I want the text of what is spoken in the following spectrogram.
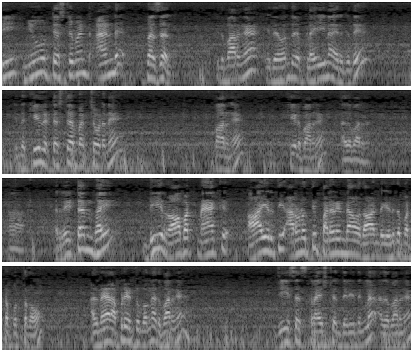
தி நியூ டெஸ்டிமெண்ட் அண்ட் பசல் இது பாருங்க இது வந்து பிளைனா இருக்குது. இந்த கீழே டெஸ்ட் படிச்ச உடனே பாருங்க. கீழே பாருங்க. அதை பாருங்க. Written by D Robert Mack ஆயிரத்தி அறுநூத்தி பன்னிரெண்டாவது ஆண்டு எழுதப்பட்ட புத்தகம். அது மேல அப்படியே எடுத்து போங்க அது பாருங்க. ஜீசஸ் கிரைஸ்ட் தெரியுதுங்களா? அதை பாருங்க.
